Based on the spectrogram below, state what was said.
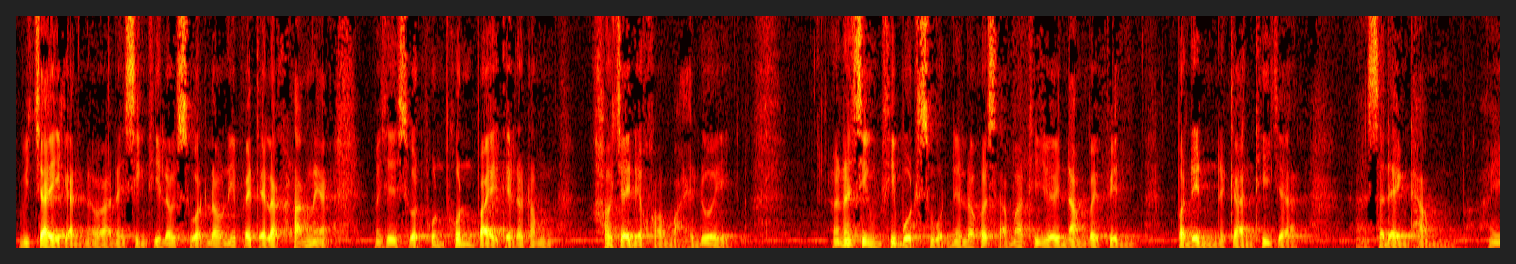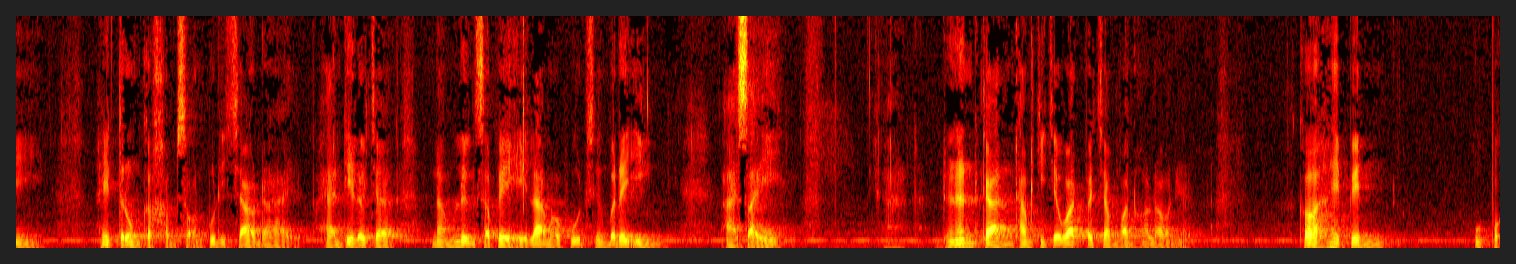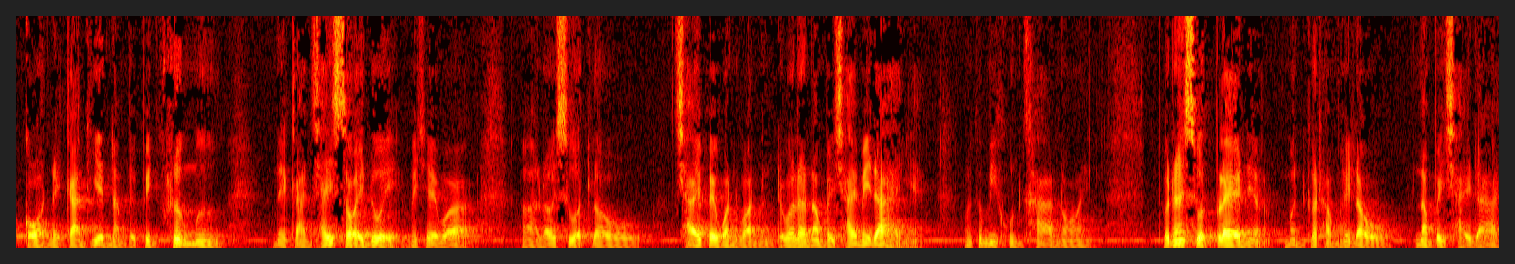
วิจัยกันว่า ในสิ่งที่เราสวดเรานี้ไปแต่ละครั้งเนี่ย ไม่ใช่สวดพ้นๆไป แต่เราต้องเข้าใจในความหมายด้วยเพราะนั้นสิ่งที่บทสวดเนี่ยเราก็สามารถที่จะนำไปเป็นประเด็นในการที่จะแสดงธรรมให้ให้ตรงกับคำสอนพระพุทธเจ้าได้ แทนที่เราจะนำเรื่องสเปเหระมาพูด ซึ่งไม่ได้อิงอาศัยดังนั้นการทำกิจวัตรประจำวันของเราเนี่ยก็ให้เป็น อุปกรณ์ในการที่จะนำไปเป็นเครื่องมือในการใช้สอยด้วย ไม่ใช่ว่าเราสวดเราใช้ไปวันๆหนึ่งแต่ว่าเรานำไปใช้ไม่ได้เนี่ยมันก็มีคุณค่าน้อย เพราะฉะนั้นสวดแปลเนี่ยมันก็ทำให้เรานำไปใช้ได้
